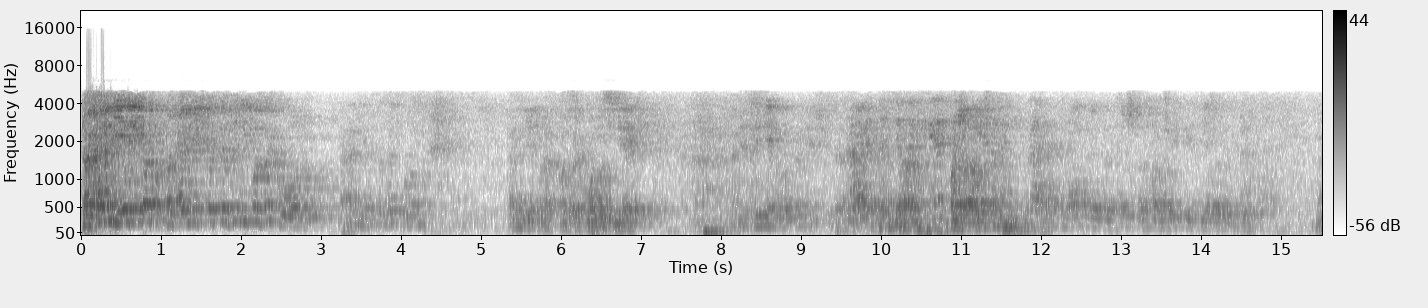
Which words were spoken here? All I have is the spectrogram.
Так овечка, так овечка ты же не по закону. А, нет, по закону. Да нет, брат, по закону смерть. Если не было овечки, да. Да. Пожалуйста. Правда это то, что говорит и делает Бог.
